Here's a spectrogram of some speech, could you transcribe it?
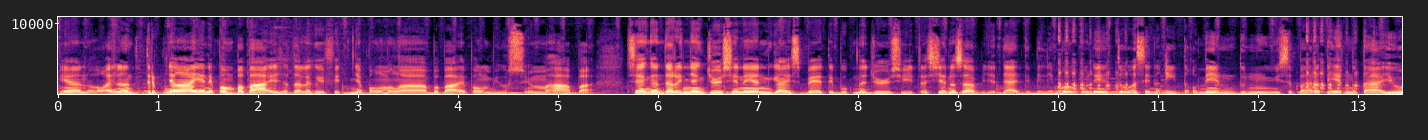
Yan, okay lang. Trip niya nga yan eh, pang babae siya talaga yung fit niya pang mga babae pang muse, yung mahaba. Tapos ang ganda rin yung jersey na yan guys, Betty Boop na jersey. Tapos yan, sabi niya, Daddy, bili mo ako nito kasi nakita ko meron dun yung isa para terno tayo.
